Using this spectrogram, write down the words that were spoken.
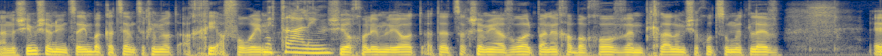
האנשים שהם נמצאים בקצה הם צריכים להיות הכי אפורים ניטרלים. שיכולים להיות, אתה צריך שהם יעברו על פניך ברחוב והם בכלל לא ימשכו תשומת לב. אה,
